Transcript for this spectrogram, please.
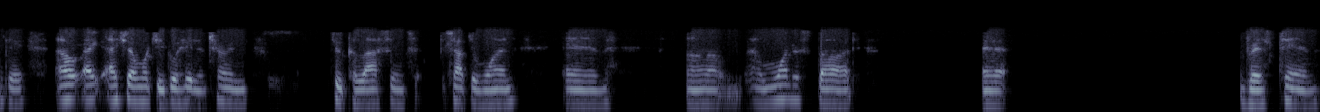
Okay. I, actually, I want you to go ahead and turn to Colossians chapter 1. And um, I want to start at verse 10.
